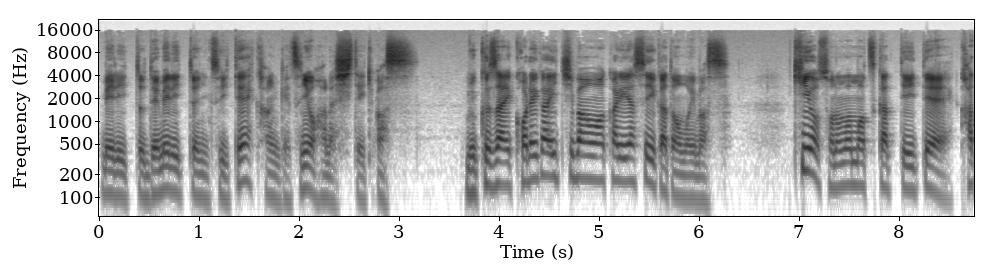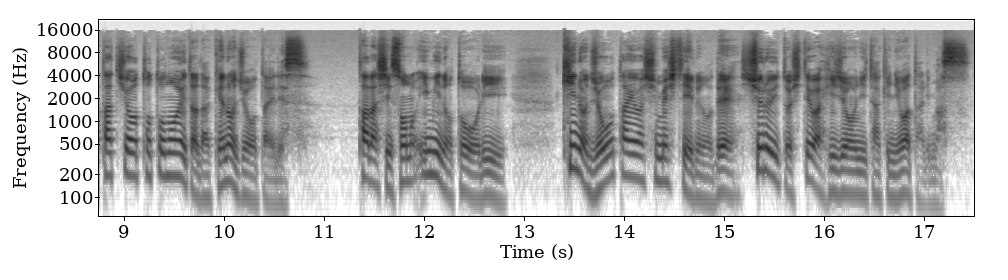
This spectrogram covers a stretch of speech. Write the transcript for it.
メリットデメリットについて簡潔にお話ししていきます。木材これが一番分かりやすいかと思います。木をそのまま使っていて形を整えただけの状態です。ただしその意味の通り木の状態を示しているので種類としては非常に多岐にわたります。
